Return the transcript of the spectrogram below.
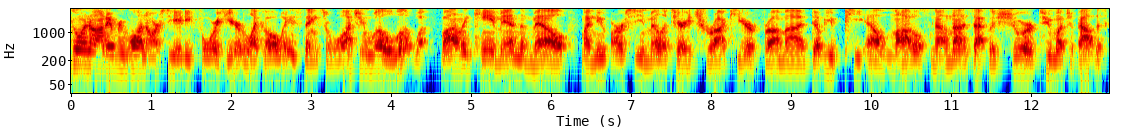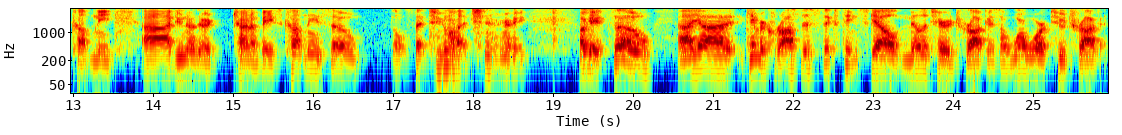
going on everyone? RC84 here. Like always, thanks for watching. Well, look what finally came in the mail. My new RC military truck here from uh, WPL Models. Now, I'm not exactly sure too much about this company. Uh, I do know they're a China-based company, so don't expect too much. right? Okay, so I uh, came across this 16 scale military truck. It's a World War II truck,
